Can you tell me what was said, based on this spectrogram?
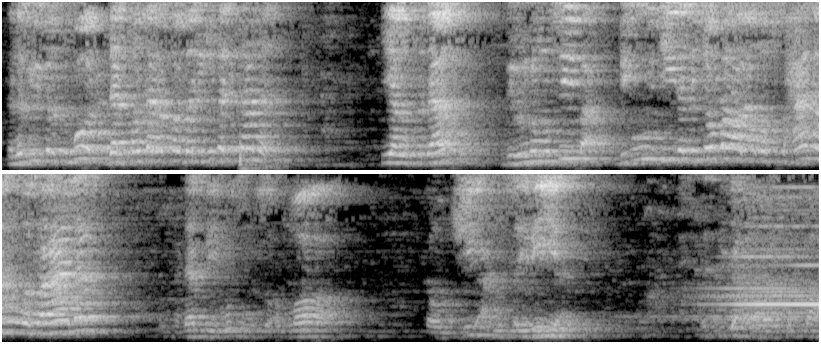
ke negeri tersebut dan saudara-saudari kita di sana yang sedang dirundung musibah, diuji dan dicoba oleh Allah Subhanahu wa taala menghadapi musuh-musuh Allah kaum Syiah Nusairiyah ketiga orang kafir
